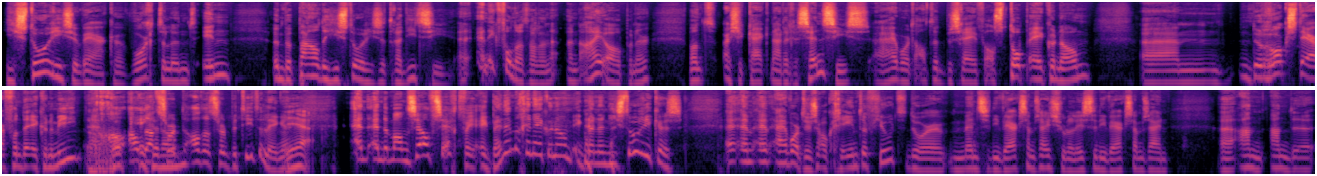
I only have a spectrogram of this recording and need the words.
historische werken, wortelend in een bepaalde historische traditie. En, ik vond dat wel een, een eye-opener. Want als je kijkt naar de recensies, hij wordt altijd beschreven als top-econoom. ehm, de rockster van de economie. En al, al, dat soort, al dat soort betitelingen. En, en de man zelf zegt van, ik ben helemaal geen econoom, ik ben een historicus. En, en, en hij wordt dus ook geïnterviewd door mensen die werkzaam zijn, journalisten die werkzaam zijn eh, aan, aan de,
